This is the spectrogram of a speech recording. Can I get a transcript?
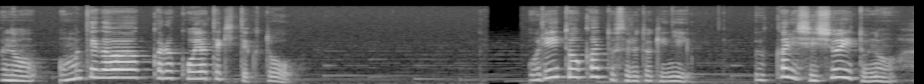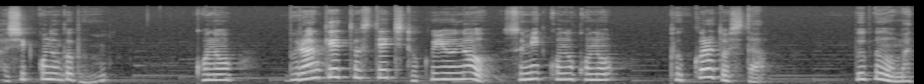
あの表側からこうやって切っていくとオリートをカットする時にうっかり刺繍糸の端っこの部分このブランケットステッチ特有の隅っこのこのぷっくらとした部分を間違っ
